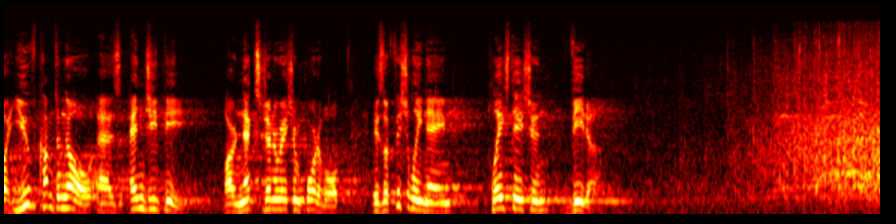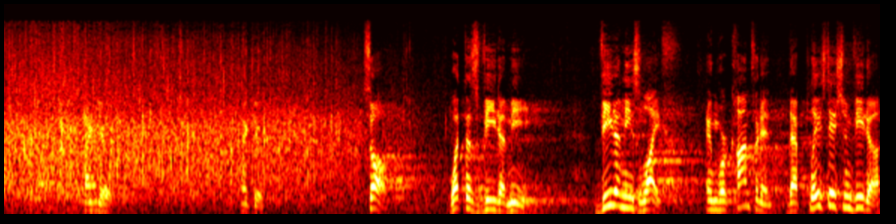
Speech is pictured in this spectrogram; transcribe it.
What you've come to know as NGP, our next generation portable, is officially named PlayStation Vita. Thank you. Thank you. So, what does Vita mean? Vita means life, and we're confident that PlayStation Vita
